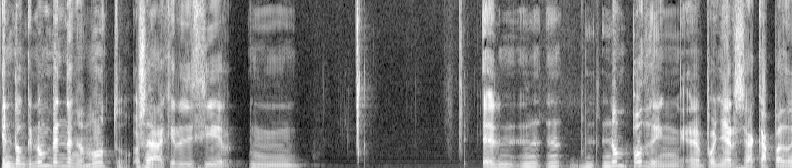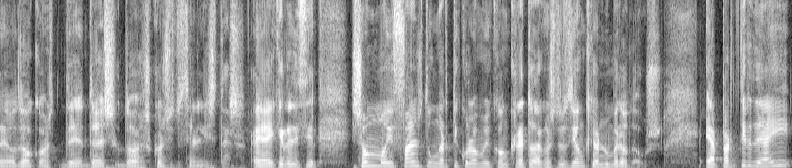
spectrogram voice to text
Entón, que non vendan a moto. O sea, quero dicir, mm, eh, non poden eh, poñerse a capa do, do, de, dos, dos constitucionalistas. Eh, quero dicir, son moi fans dun artículo moi concreto da Constitución que é o número 2. E a partir de aí,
